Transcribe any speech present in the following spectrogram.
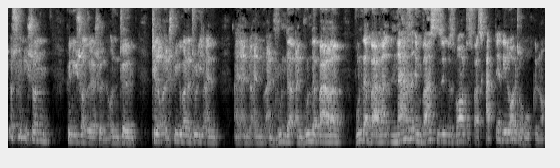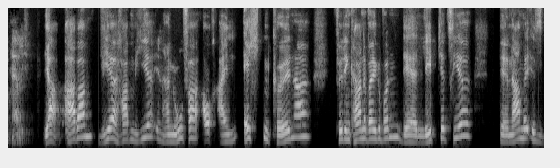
Das finde ich schon, finde ich schon sehr schön. Und äh, Till Eulenspiegel war natürlich ein, ein, ein, ein, Wunder, ein wunderbarer, wunderbarer Narr im wahrsten Sinne des Wortes. Was hat der die Leute hochgenommen? Herrlich. Ja, aber wir haben hier in Hannover auch einen echten Kölner für den Karneval gewonnen. Der lebt jetzt hier. Der Name ist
